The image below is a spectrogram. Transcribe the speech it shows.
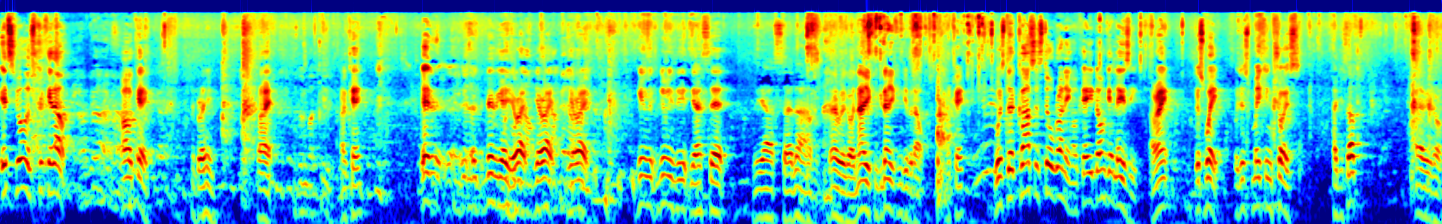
It's yours. Pick it up. Okay, Ibrahim. Right. Okay. Yeah, uh, uh, yeah, you're right. You're right. You're right. Give me, give me the. That's it. Yes, salam. There we go. Now you can. Now you can give it out. Okay. Which the class is still running. Okay. Don't get lazy. All right. Just wait. We're just making choice. Hadith up. There we go.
